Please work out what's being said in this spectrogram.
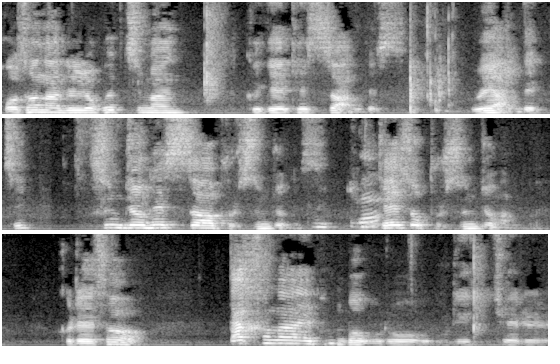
벗어나려고 했지만 그게 됐어 안 됐어? 왜 안 됐지? 순종했어 불순종했어? 네? 계속 불순종한 거야. 그래서 딱 하나의 방법으로 우리 죄를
